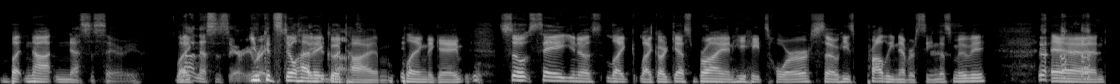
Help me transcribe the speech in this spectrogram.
but not necessary like not necessary. you right. could still have I a good not. time playing the game so say you know like like our guest brian he hates horror so he's probably never seen this movie and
